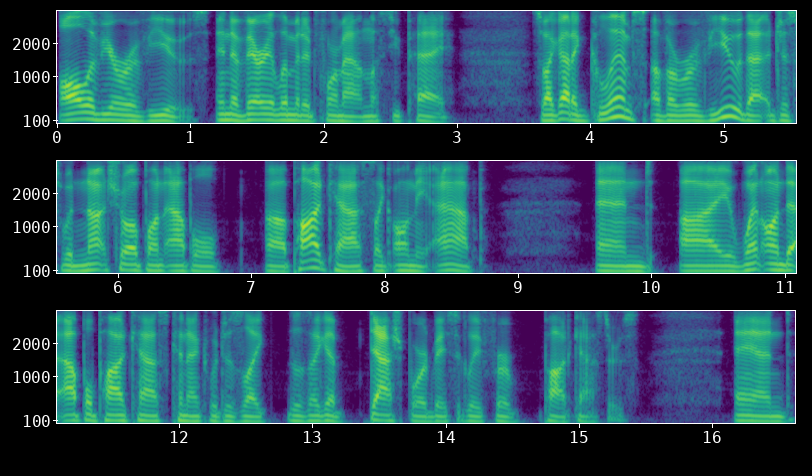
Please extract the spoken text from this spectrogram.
all of your reviews in a very limited format unless you pay. So I got a glimpse of a review that just would not show up on Apple uh, Podcasts, like on the app, and I went on to Apple Podcast Connect, which is like there's like a dashboard basically for podcasters, and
